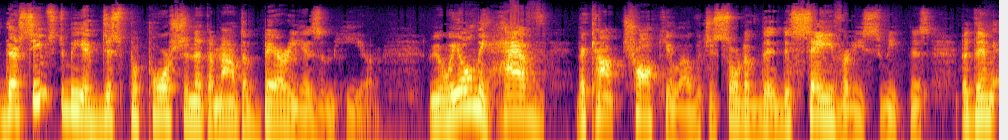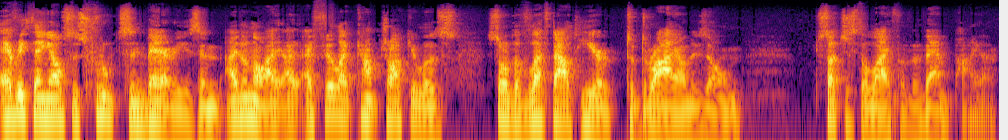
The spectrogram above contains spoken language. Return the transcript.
there seems to be a disproportionate amount of berryism here. We, only have the Count Chocula, which is sort of the, the savory sweetness, but then everything else is fruits and berries. And I don't know, I, I, I feel like Count Chocula's sort of left out here to dry on his own. Such is the life of a vampire.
